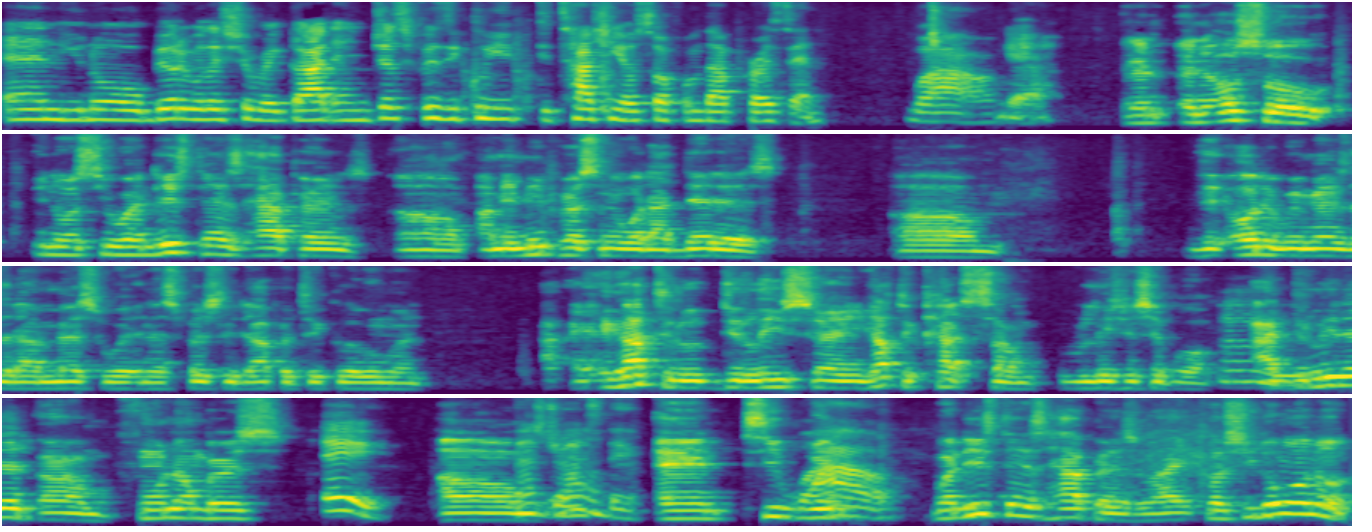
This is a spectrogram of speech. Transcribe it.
and you know, build a relationship with God and just physically detaching yourself from that person. Wow. Yeah. And and also, you know, see when these things happen, um, I mean, me personally, what I did is, um, the other women that I mess with, and especially that particular woman, I, you have to delete certain, you have to cut some relationship off. I Mm. deleted um phone numbers. Hey, Um, that's drastic. and see when when these things happens, right? Because you don't want to.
